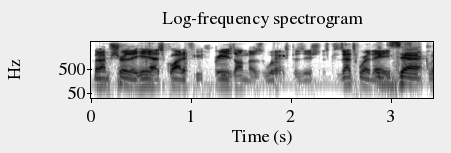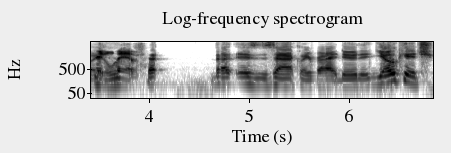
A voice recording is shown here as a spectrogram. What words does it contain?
but I'm sure that he has quite a few threes on those wings positions because that's where they, exactly. they live. That- That is exactly right, dude. Jokic,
